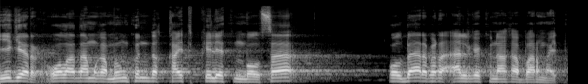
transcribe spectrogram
Егер ол адамға мүмкіндік қайтып келетін болса ол бәрібір әлгі күнәға бармайды.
